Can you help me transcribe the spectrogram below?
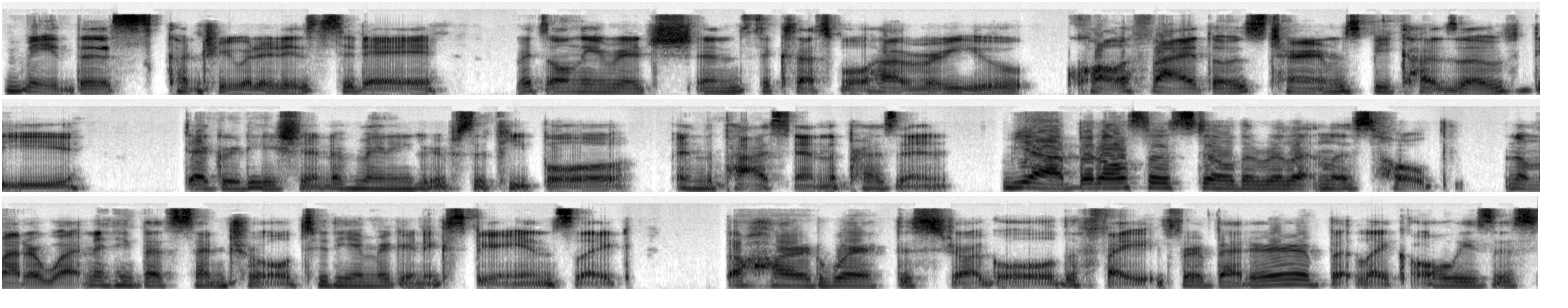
made this country what it is today it's only rich and successful however you qualify those terms because of the degradation of many groups of people in the past and the present yeah, but also still the relentless hope, no matter what. And I think that's central to the immigrant experience, like the hard work, the struggle, the fight for better, but like always this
